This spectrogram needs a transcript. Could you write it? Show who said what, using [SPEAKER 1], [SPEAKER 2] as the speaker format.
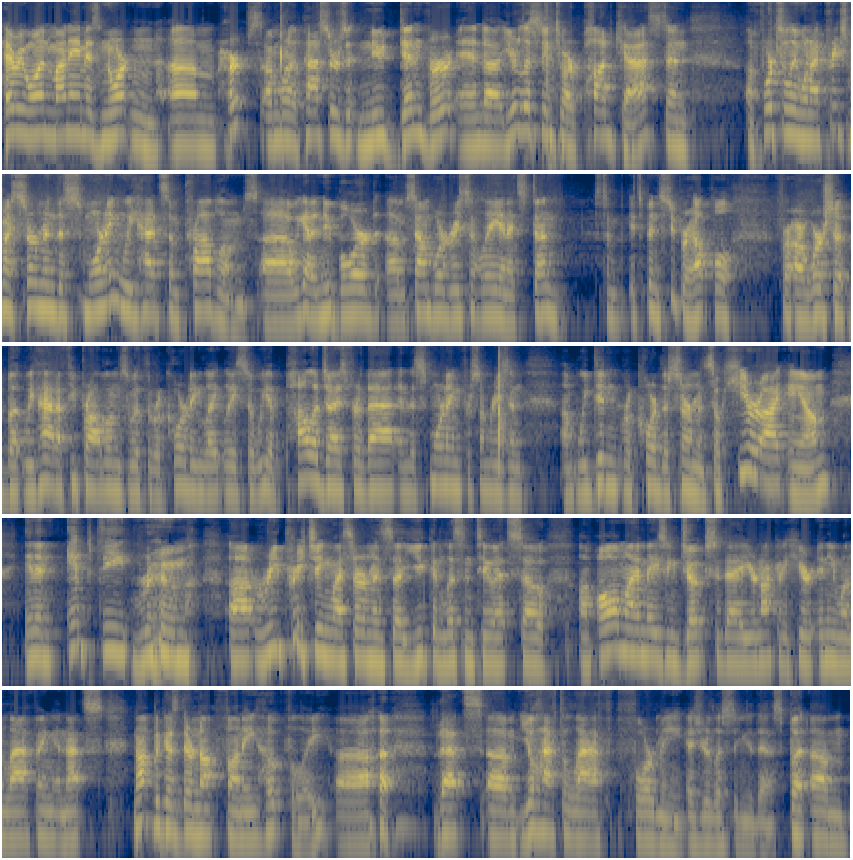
[SPEAKER 1] Hey everyone, my name is Norton um, Herbst. I'm one of the pastors at New Denver, and uh, you're listening to our podcast. And unfortunately, when I preached my sermon this morning, we had some problems. Uh, we got a new board, um, soundboard recently, and it's done some. It's been super helpful for our worship, but we've had a few problems with the recording lately, so we apologize for that. And this morning, for some reason, um, we didn't record the sermon. So here I am in an empty room, uh, repreaching my sermon so you can listen to it. So, um, all my amazing jokes today, you're not going to hear anyone laughing, and that's not because they're not funny, hopefully. Uh, that's um, you'll have to laugh for me as you're listening to this. But um,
